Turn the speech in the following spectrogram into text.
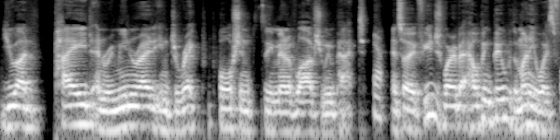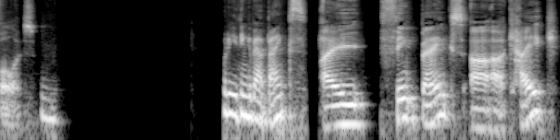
you are paid and remunerated in direct proportion to the amount of lives you impact. Yeah. And so if you just worry about helping people, the money always follows. Mm. What do you think about banks? I think banks are archaic.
